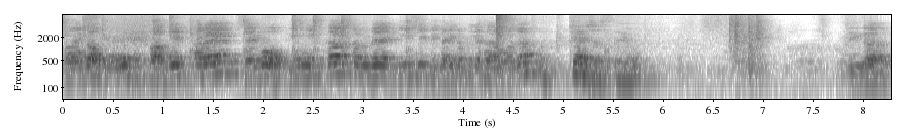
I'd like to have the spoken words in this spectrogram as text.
그러니까 5 곱하기 8의 제곱이니까 320이다. 이렇게 계산한 거죠? 어떻게 하셨어요? 네가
